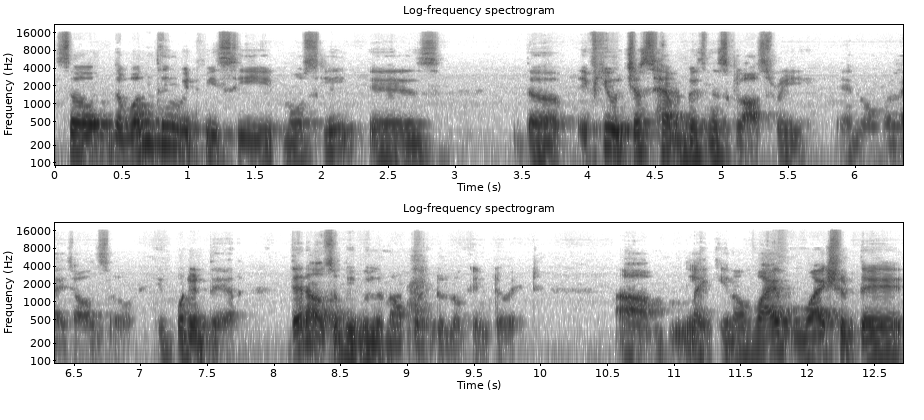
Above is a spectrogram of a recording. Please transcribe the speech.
So the one thing which we see mostly is the if you just have business glossary in Oval Edge also, you put it there then also people are not going to look into it. Um, like you know why why should they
